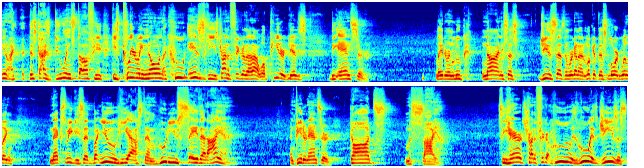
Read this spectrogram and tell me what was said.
you know, I, this guy's doing stuff. He, he's clearly known. Like, who is he? He's trying to figure that out. Well, Peter gives the answer. Later in Luke 9, he says, Jesus says, and we're going to look at this, Lord willing, next week. He said, But you, he asked them, Who do you say that I am? And Peter answered, God's Messiah. See, Herod's trying to figure out who is, who is Jesus.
